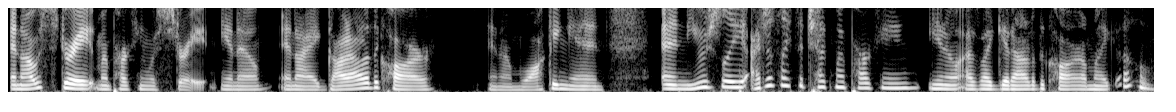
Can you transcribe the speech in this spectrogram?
And i was straight my parking was straight you know? And i got out of the car and i'm walking in. And usually i just like to check my parking you know as i get out of the car. I'm like oh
